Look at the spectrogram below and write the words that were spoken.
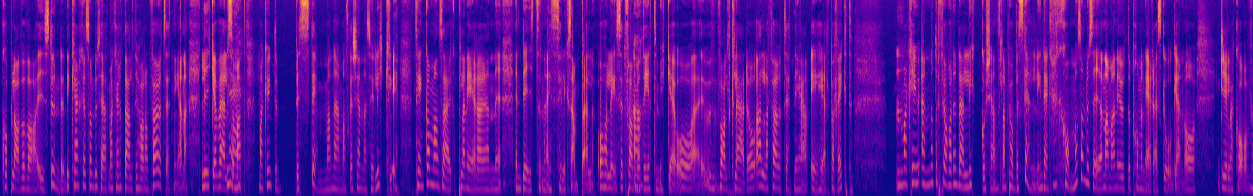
koppla av och vara i stunden. Det är kanske som du säger att man kanske inte alltid har de förutsättningarna. Lika väl som Nej. att man kan ju inte bestämma när man ska känna sig lycklig. Tänk om man så planerar en, en date night till exempel och har sett fram emot Ja. det jättemycket och eh, valt kläder och alla förutsättningar är helt perfekt. Man kan ju ändå inte få den där lyckokänslan på beställning. Den kanske kommer som du säger när man är ute och promenerar i skogen och grillar korv.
